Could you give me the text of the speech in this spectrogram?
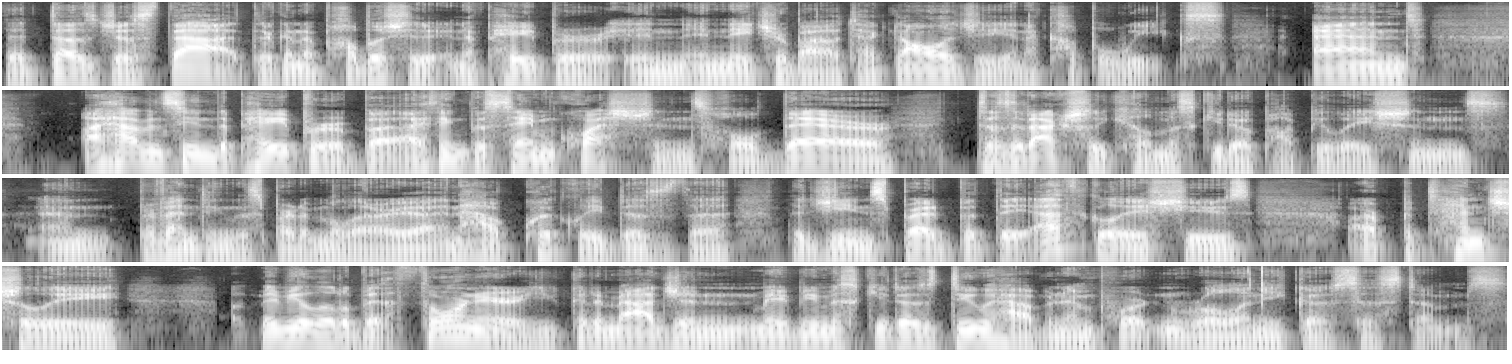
that does just that. They're going to publish it in a paper in, in Nature Biotechnology in a couple weeks. And I haven't seen the paper, but I think the same questions hold there. Does it actually kill mosquito populations and preventing the spread of malaria? And how quickly does the, the gene spread? But the ethical issues are potentially maybe a little bit thornier. You could imagine maybe mosquitoes do have an important role in ecosystems.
